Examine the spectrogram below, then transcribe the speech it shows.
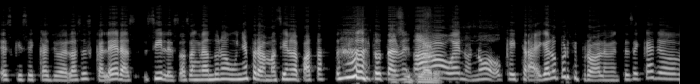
es que se cayó de las escaleras. Sí, le está sangrando una uña, pero además tiene la pata. Totalmente. Ah, bueno, no, ok, tráigalo porque probablemente se cayó.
